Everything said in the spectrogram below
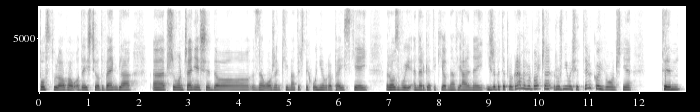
postulował odejście od węgla, e, przyłączenie się do założeń klimatycznych Unii Europejskiej, rozwój energetyki odnawialnej i żeby te programy wyborcze różniły się tylko i wyłącznie tym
